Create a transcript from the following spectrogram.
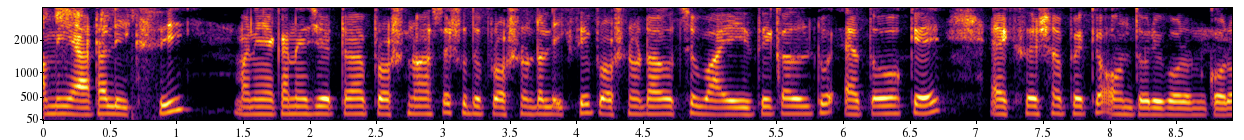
আমি আটা লিখছি। মানে এখানে যেটা প্রশ্ন আছে, শুধু প্রশ্নটা লিখছি। প্রশ্নটা হচ্ছে ওয়াই ইজ ইকাল টু এতকে এক্সের সাপেক্ষে অন্তরীকরণ করো,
